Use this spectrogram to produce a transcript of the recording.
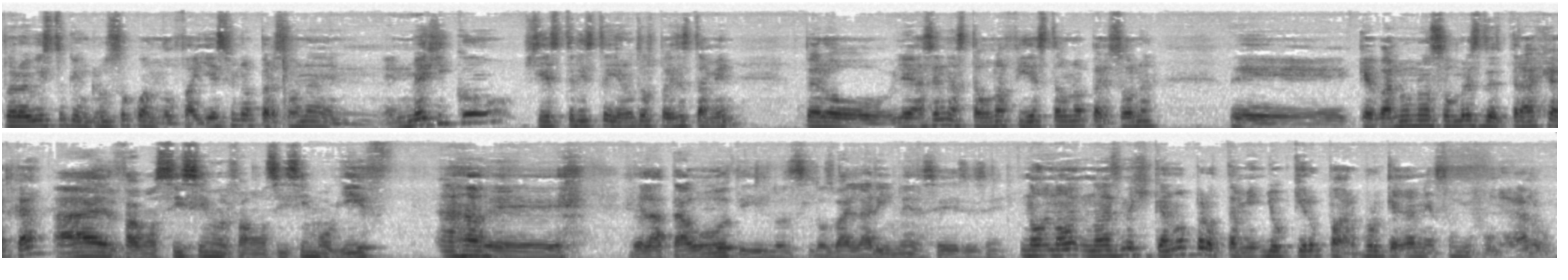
pero he visto que incluso cuando fallece una persona en, en México, sí es triste y en otros países también, pero le hacen hasta una fiesta a una persona. Eh, que van unos hombres de traje acá. Ah, el famosísimo, el famosísimo GIF. Ajá. De, del ataúd y los, los bailarines, sí, sí, sí. No, no, no es mexicano, pero también yo quiero pagar porque hagan eso en mi funeral, güey.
